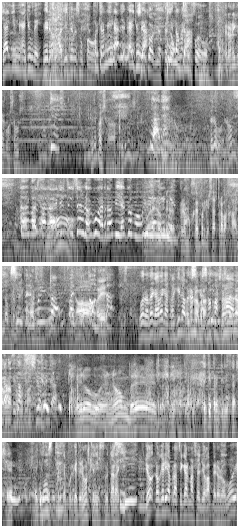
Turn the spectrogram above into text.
Que alguien me ayude. Mira, allí tienes un fuego. Porque a mí nadie me ayuda. Chicos, necesitamos Nunca. un fuego. Verónica, ¿cómo estamos? ¿Qué te pasa? ¿Qué te pasa? Nada. Pero bueno. No me pasa nada, que estoy hecha una guarra mía como de Bueno, pero, vergüenza. pero mujer, porque estás trabajando. Pero Sí, ¿qué pero pasa? muy mal, parezco No, tonta. eh. Bueno, venga, venga, tranquila, Verónica, no pasa nada, venga, abrazo, es la tensión, venga. Pero bueno, hombre, tranquilízate. Hay que tranquilizarse, ¿eh? Hay que tranquilizarse, porque tenemos que disfrutar aquí. Sí. Yo no quería practicar más el yoga, pero lo voy,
